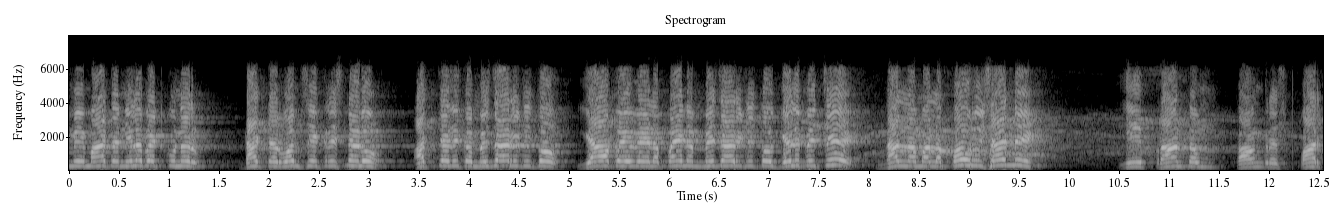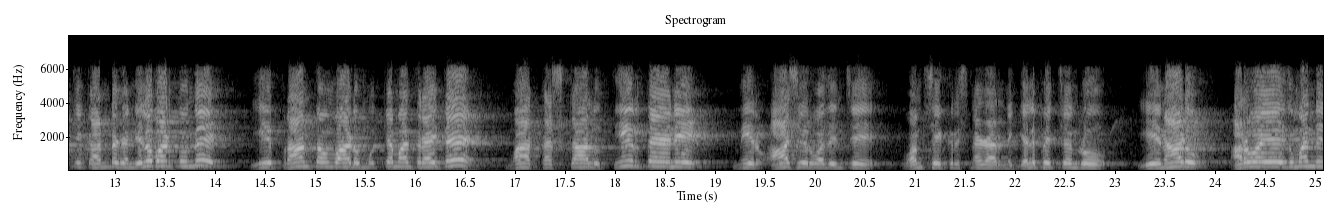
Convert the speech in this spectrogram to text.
మీ మాట నిలబెట్టుకున్నారు. డాక్టర్ వంశీకృష్ణను అత్యధిక మెజారిటీతో యాభై వేల పైన మెజారిటీతో గెలిపించి నల్లమల్ల పౌరుషాన్ని ఈ ప్రాంతం కాంగ్రెస్ పార్టీకి అండగా నిలబడుతుంది. ఈ ప్రాంతం వాడు ముఖ్యమంత్రి అయితే మా కష్టాలు తీరుతాయని మీరు ఆశీర్వదించి వంశీకృష్ణ గారిని గెలిపించరు ఈనాడు అరవై ఐదు మంది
